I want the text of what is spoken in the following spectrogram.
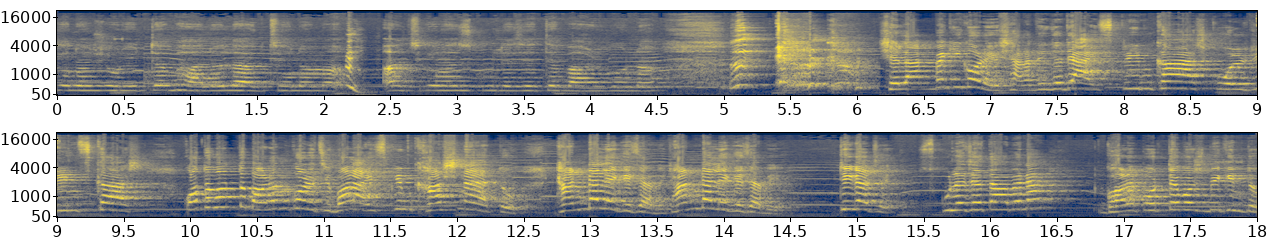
আজকে না শরীরটা ভালো লাগছে না মা। আজকে না স্কুলে যেতে পারব না। সে লাগবে কি করে? সারাদিন যদি আইসক্রিম খাস কোল্ড ড্রিঙ্কস খাস কতবার তো বারণ করেছি বল আইসক্রিম খাস না এত। ঠান্ডা লেগে যাবে ঠান্ডা লেগে যাবে। ঠিক আছে স্কুলে যেতে হবে না ঘরে পড়তে বসবি কিন্তু।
